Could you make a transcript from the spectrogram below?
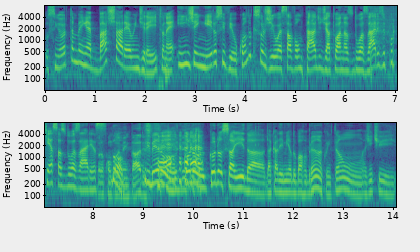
o senhor também é bacharel em Direito, né? Engenheiro civil. Quando que surgiu essa vontade de atuar nas duas áreas e por que essas duas áreas? Foram complementares? Bom, primeiro, é. quando, quando, eu saí da, da Academia do Barro Branco, então, a gente...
